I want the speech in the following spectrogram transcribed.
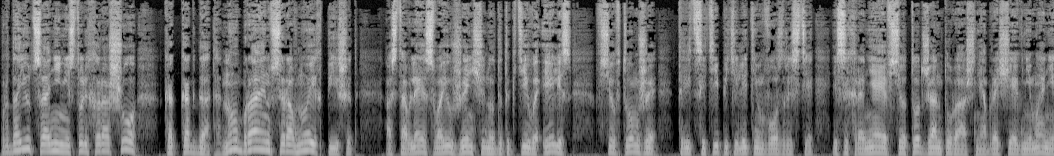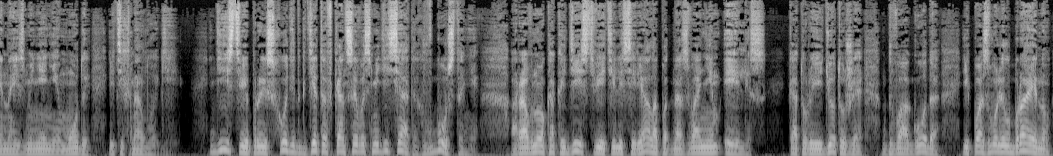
Продаются они не столь хорошо, как когда-то, но Брайан все равно их пишет, оставляя свою женщину-детектива Элис все в том же 35-летнем возрасте и сохраняя все тот же антураж, не обращая внимания на изменения моды и технологий. Действие происходит где-то в конце 80-х в Бостоне, равно как и действие телесериала под названием «Элис», который идет уже два года и позволил Брайану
